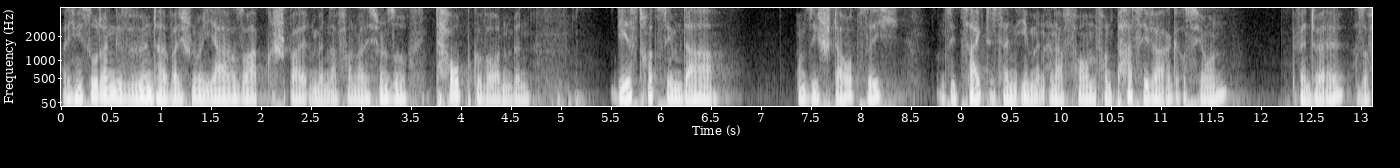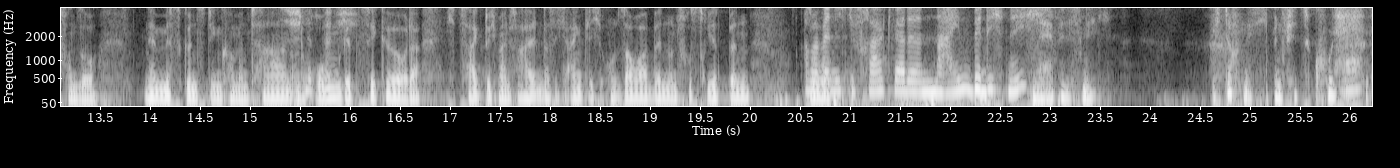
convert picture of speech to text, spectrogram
weil ich mich so dran gewöhnt habe, weil ich schon über die Jahre so abgespalten bin davon, weil ich schon so taub geworden bin, die ist trotzdem da und sie staut sich und sie zeigt sich dann eben in einer Form von passiver Aggression, eventuell, also von so ne, missgünstigen Kommentaren und Rumgezicke oder ich zeige durch mein Verhalten, dass ich eigentlich sauer bin und frustriert bin Aber so, wenn ich gefragt werde, nein, bin ich nicht. Nee, bin ich nicht. Ich doch nicht. Ich bin viel zu cool Hä? dafür.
